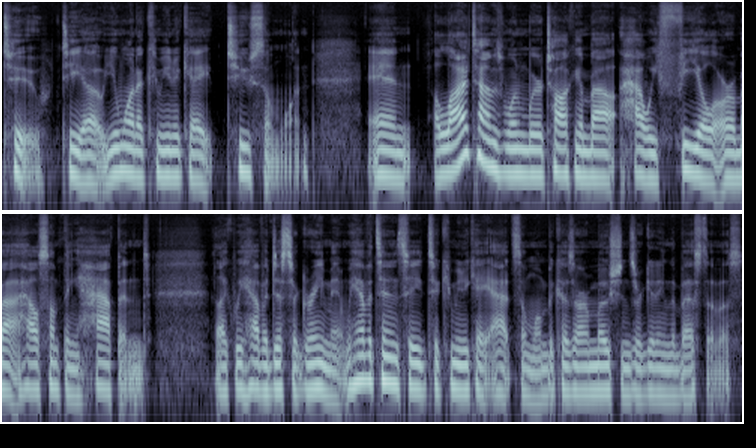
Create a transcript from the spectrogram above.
to, T-O. You want to communicate to someone. And a lot of times when we're talking about how we feel or about how something happened, like we have a disagreement, we have a tendency to communicate at someone because our emotions are getting the best of us.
